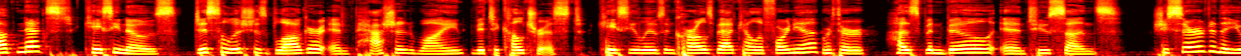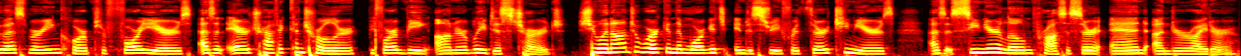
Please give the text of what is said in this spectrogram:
Up next, Kasey Knose, Disholicious blogger and passionate wine viticulturist. Kasey lives in Carlsbad, California with her husband Bill and two sons. She served in the U.S. Marine Corps for four years as an air traffic controller before being honorably discharged. She went on to work in the mortgage industry for 13 years as a senior loan processor and underwriter.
